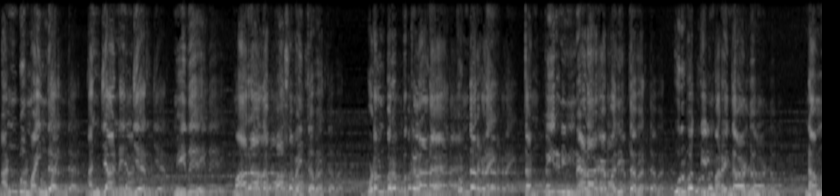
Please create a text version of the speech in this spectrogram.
அன்பு மைந்தர் அஞ்சா நெஞ்சர் மீது மாறாத பாசம் வைத்தவர். உடன்பிறப்புகளான தொண்டர்களை தன் உயிரினின் மேலாக மதித்தவர். உருவத்தில் மறைந்தாலும் நம்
